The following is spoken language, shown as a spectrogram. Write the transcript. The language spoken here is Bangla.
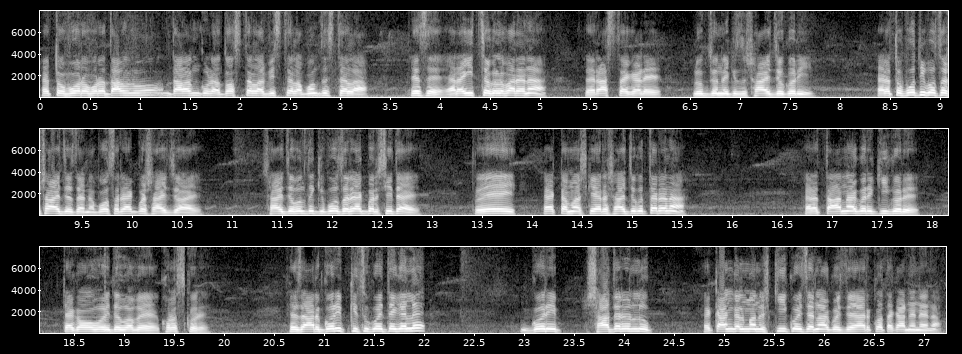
এত বড় বড় দালান দালান করে দশতলা, বিশতলা, পঞ্চাশতলা, ঠিক আছে? এরা ইচ্ছা করলে পারে না যে রাস্তাঘাটে লোকজনের কিছু সাহায্য করি। এরা তো প্রতি বছর সাহায্য চায় না, বছরে একবার সাহায্য হয়। সাহায্য বলতে কি, বছরে একবার শীত শীতায় তো এই একটা মাসকে এরা সাহায্য করতে পারে না। এরা তা না করে কি করে? টাকা অবৈধভাবে খরচ করে। সে আর গরিব কিছু কইতে গেলে গরিব, সাধারণ লোক কাঙ্গাল মানুষ কি কইছে না কইছে আর কথা কানে নেয় না।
